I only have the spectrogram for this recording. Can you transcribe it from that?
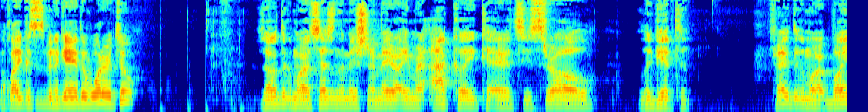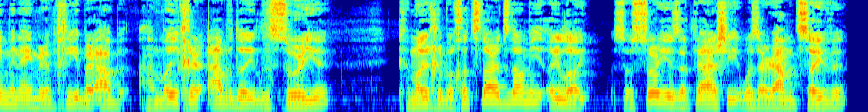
Machlekes has been a gay of the water too. Zog Gemara, says in the Mishnah, Meir Eimer Akoi Ke'eretz Yisrael Legitin. Frag the Gemara, Boi min Eimer Reb Chia Bar Abba, HaMoicher Avdoi L'Surya, Kemoicher B'chutzlaretz Domi, Oiloi. So Surya, Zog Rashi, was a Ram Tzoive,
